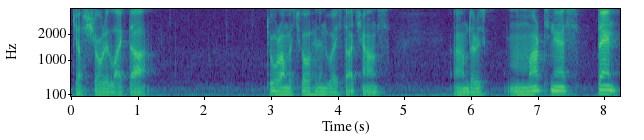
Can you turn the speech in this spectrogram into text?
just shot it like that. Thuram, let's go ahead and waste that chance. Um, there is Martinez. Then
